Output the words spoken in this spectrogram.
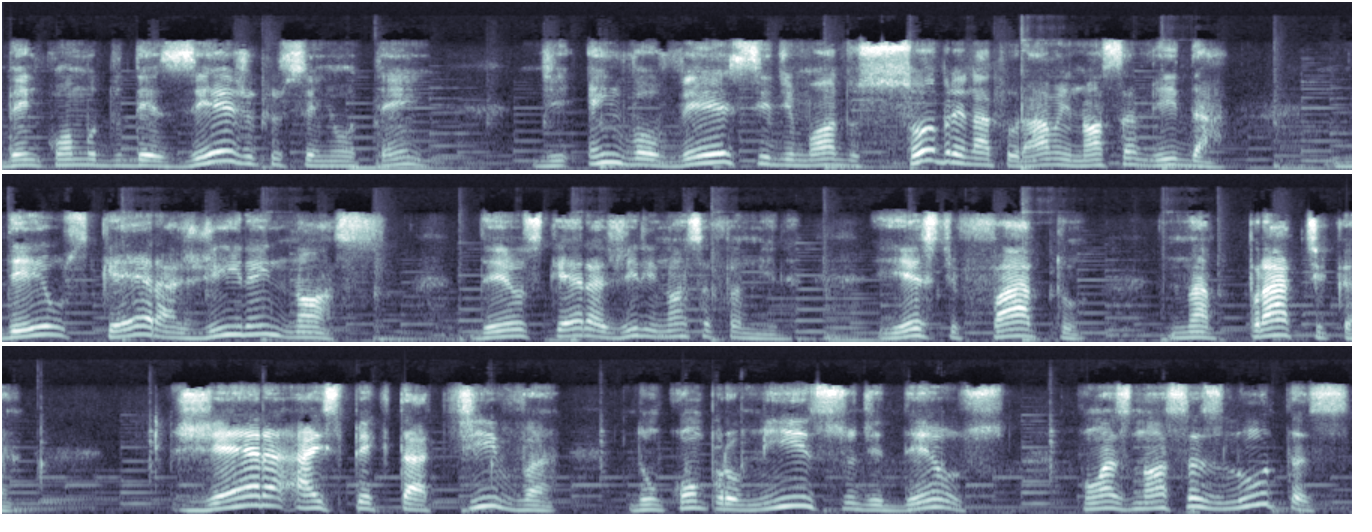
bem como do desejo que o Senhor tem de envolver-se de modo sobrenatural em nossa vida. Deus quer agir em nós. Deus quer agir em nossa família. E este fato, na prática, gera a expectativa de um compromisso de Deus com as nossas lutas,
